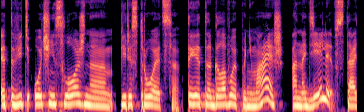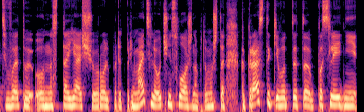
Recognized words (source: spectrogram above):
это ведь очень сложно перестроиться. Ты это головой понимаешь, а на деле встать в эту э, настоящую роль предпринимателя очень сложно, потому что как раз-таки вот это последний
